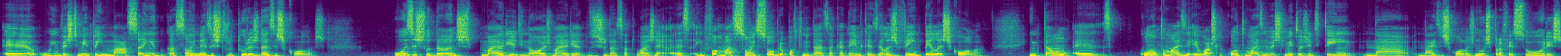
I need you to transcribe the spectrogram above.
é o investimento em massa em educação e nas estruturas das escolas. Os estudantes, maioria de nós, maioria dos estudantes atuais, né, informações sobre oportunidades acadêmicas, elas vêm pela escola. Então, é, Quanto mais, eu acho que quanto mais investimento a gente tem na, nas escolas, nos professores,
